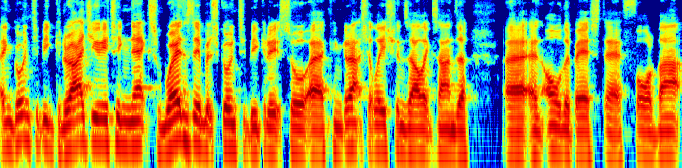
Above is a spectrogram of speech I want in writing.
I'm going to be graduating next Wednesday, but it's going to be great. So, uh, congratulations, Alexander, uh, and all the best for that.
